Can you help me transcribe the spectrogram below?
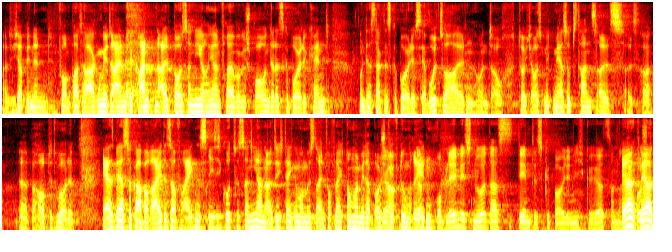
Also ich habe Ihnen vor ein paar Tagen mit einem bekannten Altbausanierer hier in Freiburg gesprochen, der das Gebäude kennt. Und der sagt, das Gebäude ist sehr wohl zu erhalten und auch durchaus mit mehr Substanz, als, als da äh, behauptet wurde. Er wäre sogar bereit, es auf eigenes Risiko zu sanieren. Also ich denke, man müsste einfach vielleicht nochmal mit der Baustiftung ja, reden. Das Problem ist nur, dass dem das Gebäude nicht gehört, sondern ja, klar.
